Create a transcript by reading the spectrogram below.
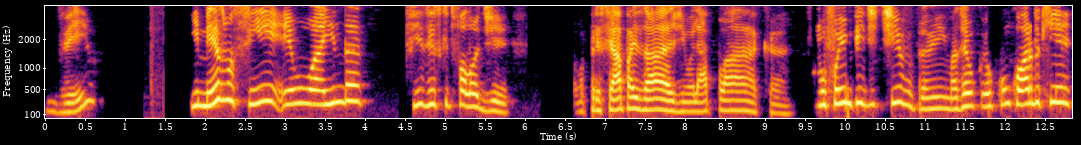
veio. E mesmo assim, eu ainda fiz isso que tu falou de apreciar a paisagem, olhar a placa. Não foi impeditivo pra mim, mas eu, eu concordo que,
